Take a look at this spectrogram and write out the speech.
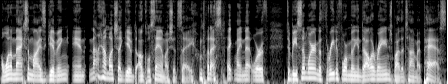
I want to maximize giving and not how much I give to Uncle Sam, I should say, but I expect my net worth to be somewhere in the three to four million dollar range by the time I pass.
